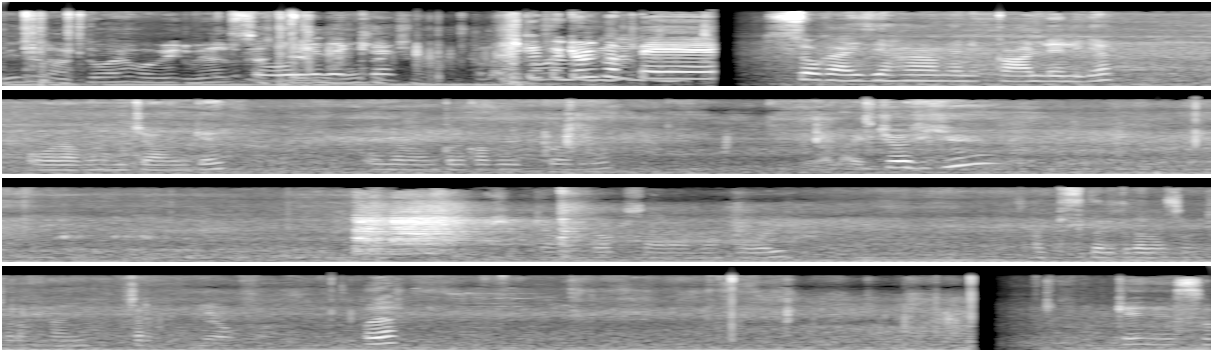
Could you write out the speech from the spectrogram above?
विजल ऑटो है वो विजल ये देखिए। अच्छा पेट्रोल पंप पे। सो गाइस यहाँ मैंने कार ले लिया और अब हम जाएँगे। मैंने अंकल का वेट कर ये लाइट चलिए सारा माहौल। अब किसी का नहीं पता मैं सब चलो अपना चलो। उधर। ओके सो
